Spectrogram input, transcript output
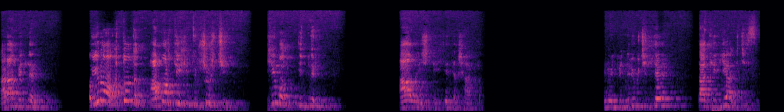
Дараа нь бид нэр ерөө октодод аборт хийх зөвшөөрч. Тэгэх юм бол эднэр аав ээж тэглэх шаардлага. Тэр үед бидний хүчлээ за тэгье гэж хэлсэн.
